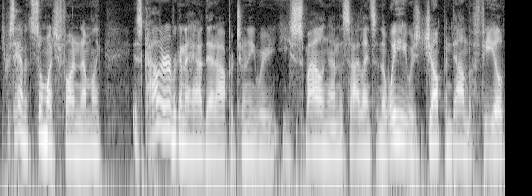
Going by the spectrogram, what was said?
he was having so much fun. And I'm like, is Kyler ever going to have that opportunity where he's smiling on the sidelines and the way he was jumping down the field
